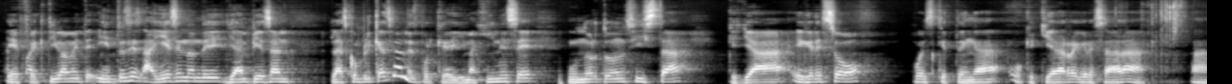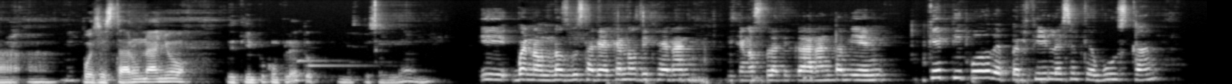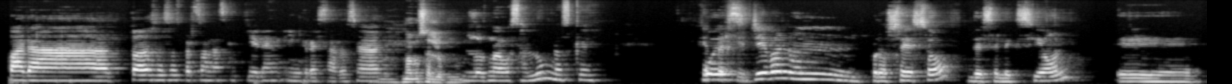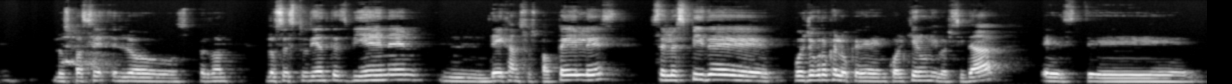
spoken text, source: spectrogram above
Efectivamente. Y entonces ahí es en donde ya empiezan las complicaciones, porque imagínese un ortodoncista que ya egresó, pues que tenga o que quiera regresar a, pues estar un año de tiempo completo en especialidad. Y bueno, nos gustaría que nos dijeran y que nos platicaran también qué tipo de perfil es el que buscan para todas esas personas que quieren ingresar, o sea, los nuevos alumnos. Los nuevos alumnos que pues llevan un proceso de selección. Eh, los, los, perdón, los estudiantes vienen, mm, dejan sus papeles, se les pide, pues yo creo que lo que en cualquier universidad, este,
